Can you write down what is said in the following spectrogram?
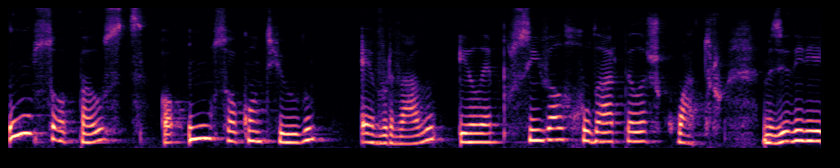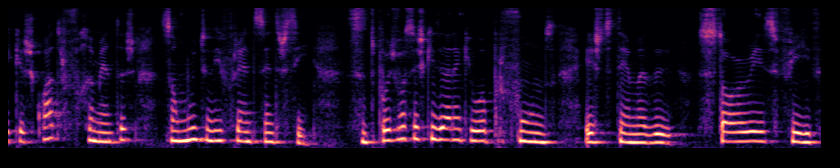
um só post ou um só conteúdo é verdade, ele é possível rodar pelas quatro, mas eu diria que as quatro ferramentas são muito diferentes entre si. Se depois vocês quiserem que eu aprofunde este tema de Stories, Feed,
